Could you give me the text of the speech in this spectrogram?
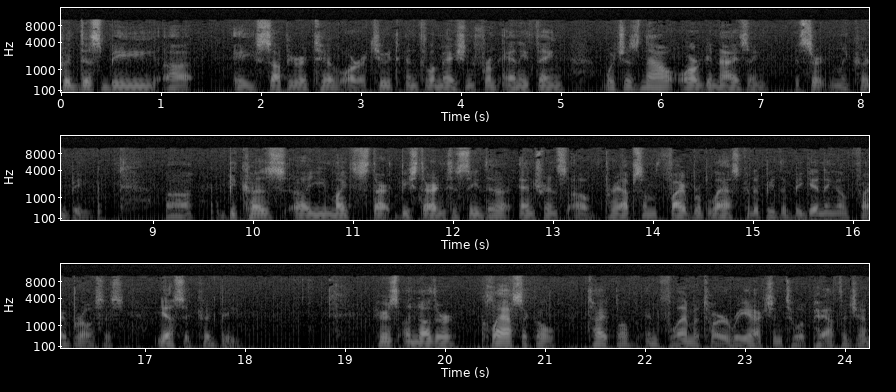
Could this be uh, a suppurative or acute inflammation from anything which is now organizing? It certainly could be. Because uh, you might start be starting to see the entrance of perhaps some fibroblasts. Could it be the beginning of fibrosis? Yes, it could be. Here's another classical type of inflammatory reaction to a pathogen,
